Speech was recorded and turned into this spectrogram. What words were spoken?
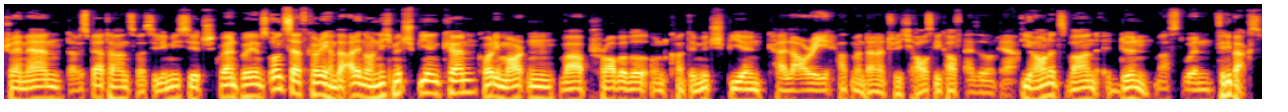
Trey Mann, Davis Bertans, Vasily Misic, Grant Williams und Seth Curry haben da alle noch nicht mitspielen können. Cody Martin war probable und konnte mitspielen. Kyle Lowry hat man da natürlich rausgekauft. Also ja, die Hornets waren dünn. Must win für die Bucks.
